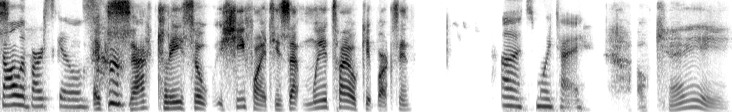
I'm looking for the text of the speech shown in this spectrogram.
fights? all of our skills. exactly. So she fights, is that Muay Thai or kickboxing? uh, it's Muay Thai. Okay.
